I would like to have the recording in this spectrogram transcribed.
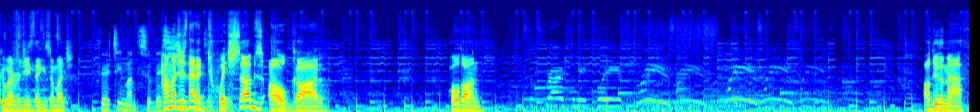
Coupon for G's, thank you so much. 30 months of this. How much is that in Twitch subs? Oh, God. Hold on. I'll do the math.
